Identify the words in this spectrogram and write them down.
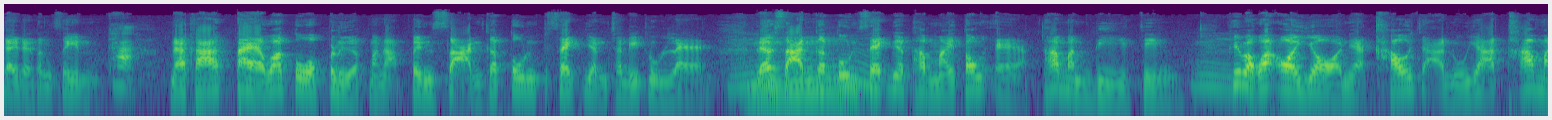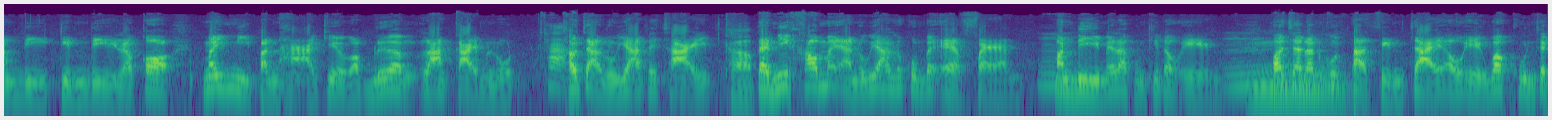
ใดๆทั้งสิ้น ค่ะนะคะ แต่ว่าตัวเปลือกมันอะเป็นสารกระตุ้นเซ็กอย่างชนิดรุนแรงอืมแล้วสารกระตุ้นเซ็กเนี่ยทำไมต้องแอบ ถ้ามันดีจริงอืมพี่บอกว่าออยเนี่ยเขาจะอนุญาตถ้ามันดีกินดี แล้วก็ไม่มีปัญหาเกี่ยวกับเรื่องร่างกายมนุษย์ ค่ะเขาจะอนุญาตให้ใช้ ครับ แต่นี่เขาไม่อนุญาตแล้วคุณไปแอบแฝง อืมมันดีไหมล่ะคุณคิดเอาเอง อืมเพราะฉะนั้นคุณตัดสินใจเอาเองว่าคุณจะ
